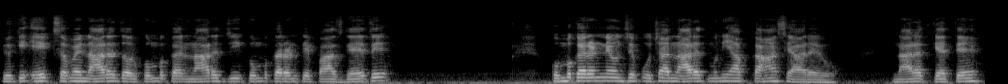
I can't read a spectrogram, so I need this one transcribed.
क्योंकि एक समय नारद और कुंभकर्ण नारद जी कुंभकर्ण के पास गए थे। कुंभकर्ण ने उनसे पूछा नारद मुनि आप कहाँ से आ रहे हो? नारद कहते हैं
